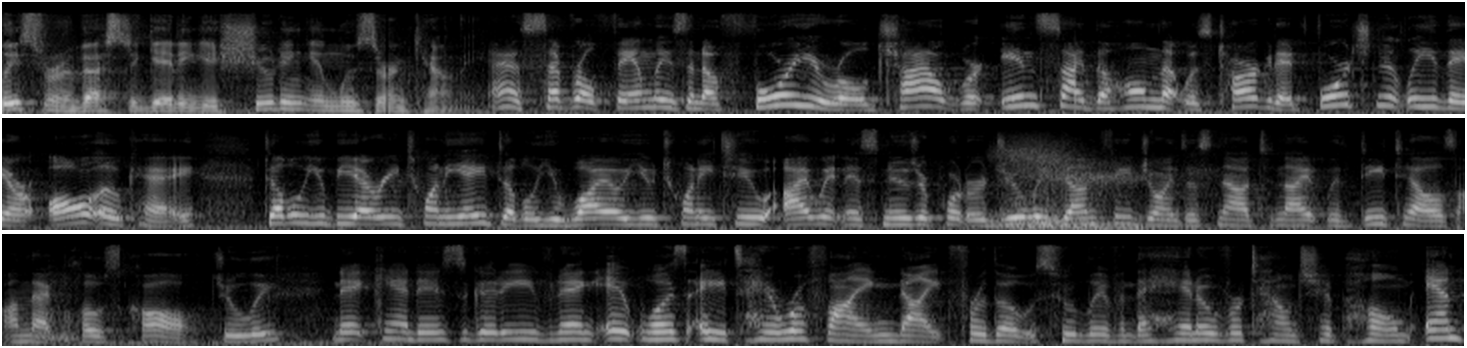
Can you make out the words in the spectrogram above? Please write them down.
Police are investigating a shooting in Luzerne County. As several families and a four-year-old child were inside the home that was targeted. Fortunately, they are all okay. WBRE 28, WYOU 22 Eyewitness News reporter Julie Dunphy joins us now tonight with details on that close call. Julie? Nick Candace, good evening. It was a terrifying night for those who live in the Hanover Township home, and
